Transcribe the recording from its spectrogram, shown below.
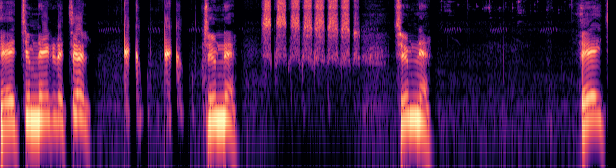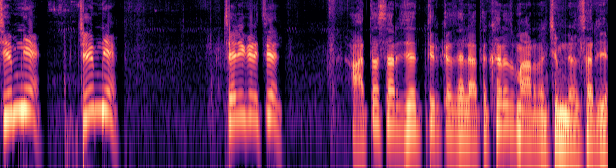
हे चिमण्या इकडे चल. चिमणे चिमण्या. हे चिमण्या चिमण्या. चल इकडे चल. आता सरजा तिरका झाला आता खरंच मारणार चिमण्याला सरजा.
